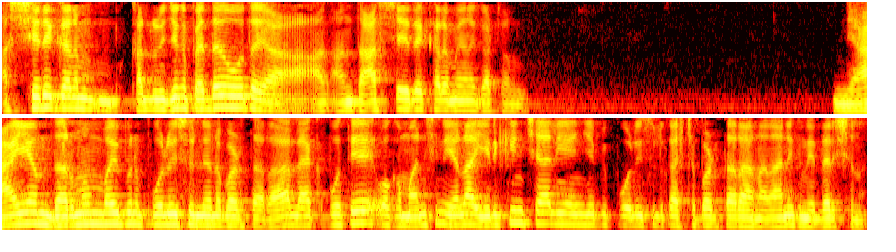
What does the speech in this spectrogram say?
ఆశ్చర్యకరం కళ్ళు నిజంగా పెద్దగా అవుతాయి. అంత ఆశ్చర్యకరమైన ఘటనలు. న్యాయం ధర్మం వైపున పోలీసులు నిలబడతారా? లేకపోతే ఒక మనిషిని ఎలా ఇరికించాలి అని చెప్పి పోలీసులు కష్టపడతారా అన్నదానికి నిదర్శనం.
